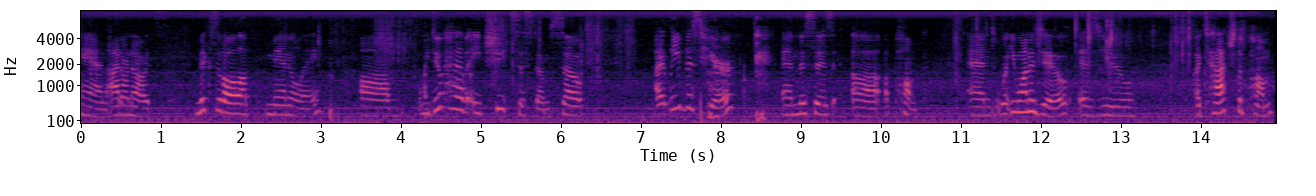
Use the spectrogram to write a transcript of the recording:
pan. I don't know it's mix it all up manually. Um, we do have a cheat system so I leave this here and this is uh, a pump and what you want to do is you attach the pump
